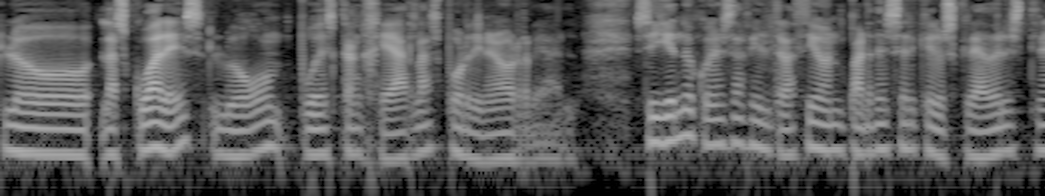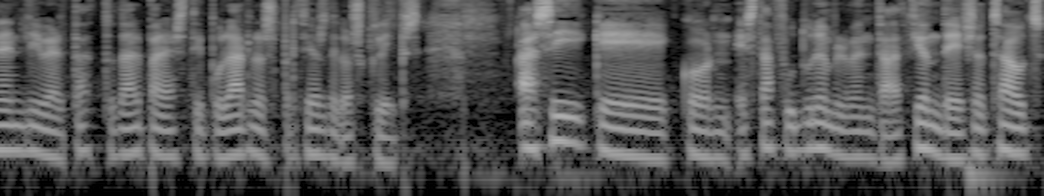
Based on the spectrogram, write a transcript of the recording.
las cuales luego puedes canjearlas por dinero real. Siguiendo con esta filtración, parece ser que los creadores tienen libertad total para estipular los precios de los clips. Así que con esta futura implementación de Shoutouts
